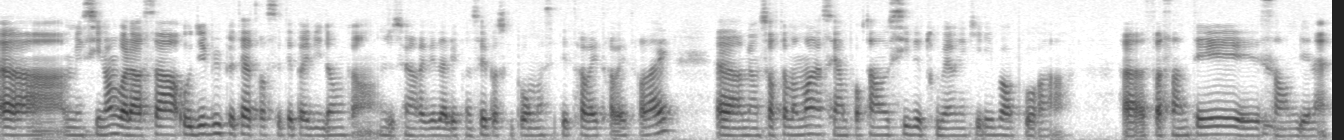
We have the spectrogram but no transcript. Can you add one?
Euh, mais sinon, voilà, ça, au début, peut-être, c'était pas évident quand je suis arrivée dans les conseils parce que pour moi, c'était travail, travail, travail. Euh, mais en certain moment, c'est important aussi de trouver un équilibre pour euh, sa santé et son bien-être.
